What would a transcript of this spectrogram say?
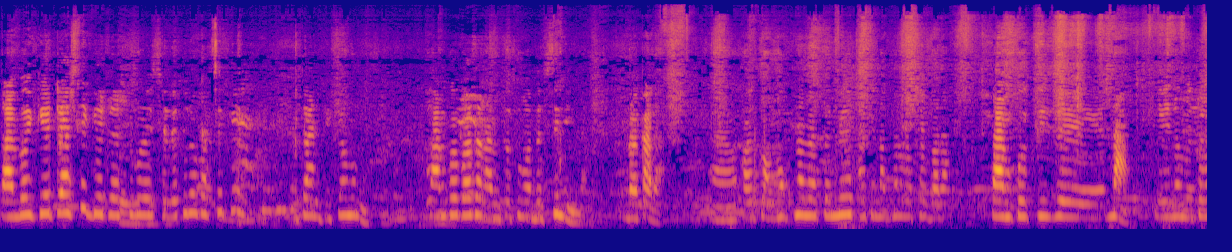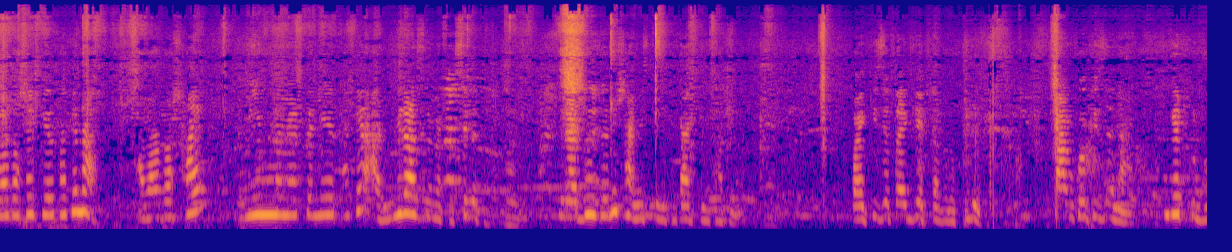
আমি ওই গেটে আসছি গেটে আসছি করে ছেলে ফিরে কাছে কি জানটি কেমন আমি বাজার আমি তো তোমাদের চিনি না। কারা? আহ, কারণ অমুক নামে একটা মেয়ে থাকে না আপনার বাসায় বাড়া। তা আমি করছি যে না এই নামে তোমার বাসায় কেউ থাকে না। আমার বাসায় মিম নামে একটা মেয়ে থাকে আর মিরাজ নামে একটা ছেলে থাকে। এরা দুইজনই স্বামী স্ত্রী থাকে আর কেউ থাকে না। কি যে তাই গেটটা বলে খুলে দিই। তা আমি কই কি যে না গেট খুলবো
